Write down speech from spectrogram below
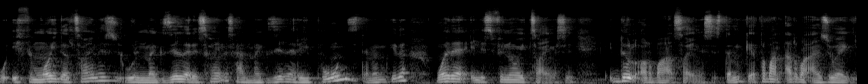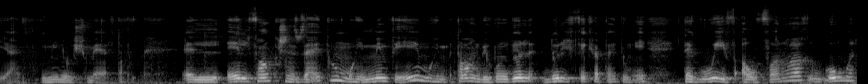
و ethmoidal sinus وال maxillary sinus على ال maxillary bones تمام كده؟ وده ال sphenoid sinus دول أربعة sinuses تمام كده؟ طبعا أربع أزواج يعني يمين وشمال. ال- إيه ال functions بتاعتهم مهمين في إيه؟ مهم طبعا بيكونوا دول دول الفكرة بتاعتهم إيه؟ تجويف أو فراغ جوه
